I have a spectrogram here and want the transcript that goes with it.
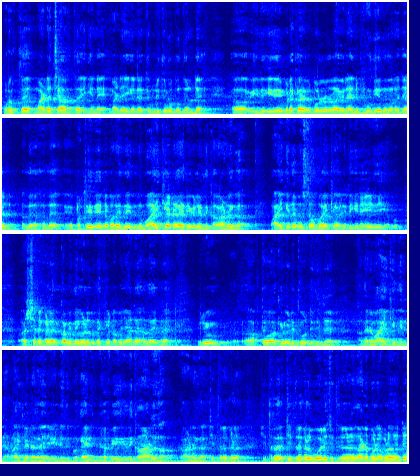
പുറത്ത് മഴ ചാർത്ത് ഇങ്ങനെ മഴ ഇങ്ങനെ തുള്ളി തുളുമ്പുന്നുണ്ട്. ഇത് ഇത് ഇവിടെ കഴിയുമ്പോഴുള്ള ഒരു അനുഭൂതി എന്ന് പറഞ്ഞാൽ അത് അത് പ്രത്യേകത തന്നെ പറയുന്നത് ഇത് വായിക്കേണ്ട കാര്യമില്ല ഇത് കാണുക. വായിക്കുന്ന പുസ്തകം വായിക്കാം ഇതിങ്ങനെ എഴുതി അപ്പം അക്ഷരങ്ങൾ കവിതകളും ഇതൊക്കെ ഉണ്ട് അപ്പോൾ ഞാൻ അത് തന്നെ ഒരു അർത്ഥവാക്യം എടുത്തുകൊണ്ട് ഇതിന്റെ അങ്ങനെ വായിക്കുന്നില്ല. വായിക്കേണ്ട കാര്യമില്ല. ഇതിപ്പോൾ കാലിഗ്രാഫി ഇത് കാണുക കാണുക. ചിത്രങ്ങൾ ചിത്ര ചിത്രങ്ങൾ പോലെ ചിത്രങ്ങൾ കാണുമ്പോൾ നമ്മൾ അതിന്റെ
